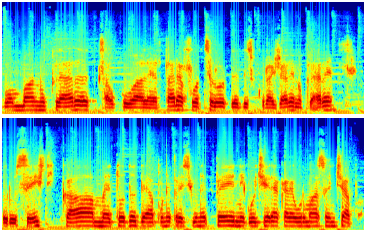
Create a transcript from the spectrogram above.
bomba nucleară sau cu alertarea forțelor de descurajare nucleare rusești ca metodă de a pune presiune pe negocierea care urma să înceapă.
